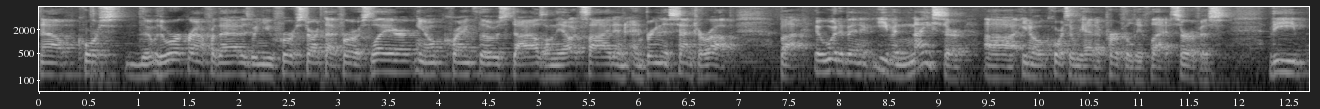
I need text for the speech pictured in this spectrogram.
Now, of course, the, the, workaround for that is when you first start that first layer, you know, crank those dials on the outside and, and bring the center up. But it would have been even nicer, uh, you know, of course, if we had a perfectly flat surface. The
